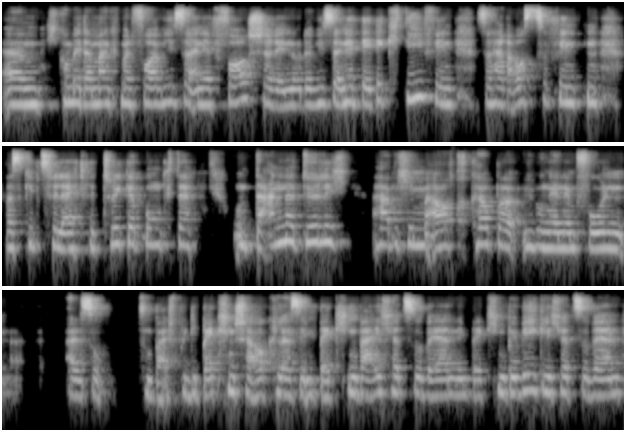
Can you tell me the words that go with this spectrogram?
ähm, ich komme mir da manchmal vor, wie so eine Forscherin oder wie so eine Detektivin, so herauszufinden, was gibt es vielleicht für Triggerpunkte. Und dann natürlich habe ich ihm auch Körperübungen empfohlen, also zum Beispiel die Beckenschaukler, also im Becken weicher zu werden, im Becken beweglicher zu werden,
